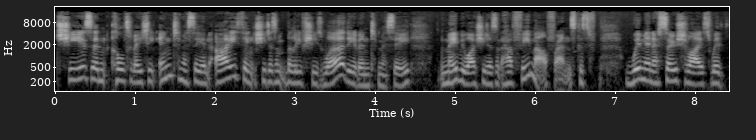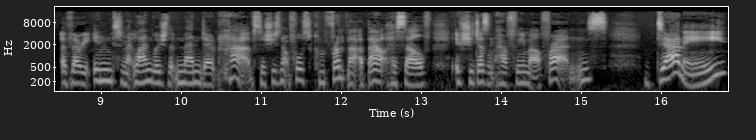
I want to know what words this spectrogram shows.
she isn't cultivating intimacy, and I think she doesn't believe she's worthy of intimacy. Maybe why she doesn't have female friends, because women are socialized with a very intimate language that men don't have. So she's not forced to confront that about herself if she doesn't have female friends. Dani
